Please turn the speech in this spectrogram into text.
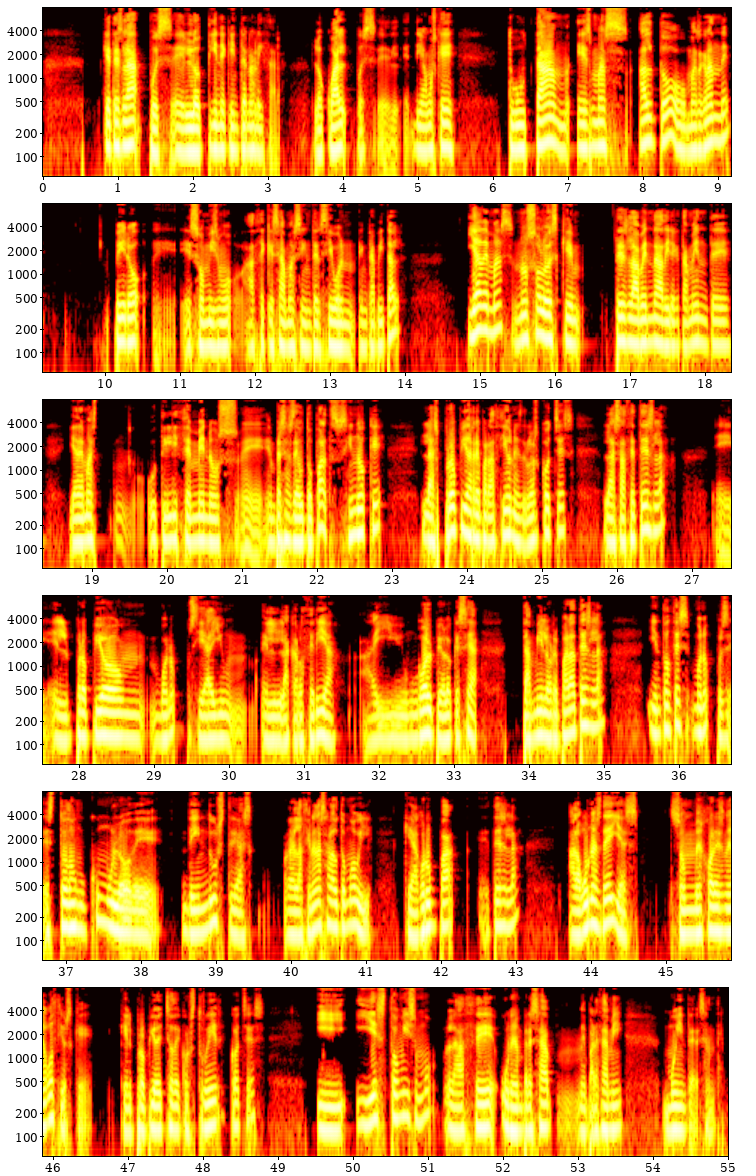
que Tesla pues eh, lo tiene que internalizar, lo cual pues eh, digamos que tu TAM es más alto o más grande pero eh, eso mismo hace que sea más intensivo en, en, capital. Y además, no solo es que Tesla venda directamente y además utilice menos empresas de autoparts, sino que las propias reparaciones de los coches las hace Tesla. Eh, el propio, bueno, si hay un, en la carrocería hay un golpe o lo que sea, también lo repara Tesla. Y entonces, bueno, pues es todo un cúmulo de, de industrias relacionadas al automóvil que agrupa eh, Tesla, algunas de ellas son mejores negocios que, que el propio hecho de construir coches. Y, y esto mismo la hace una empresa, me parece a mí, muy interesante.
